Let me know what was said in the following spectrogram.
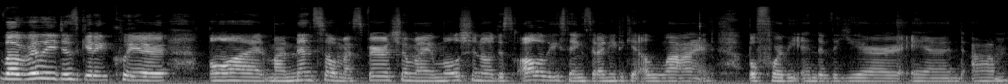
But really just getting clear on my mental, my spiritual, my emotional, just all of these things that I need to get aligned before the end of the year and um,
